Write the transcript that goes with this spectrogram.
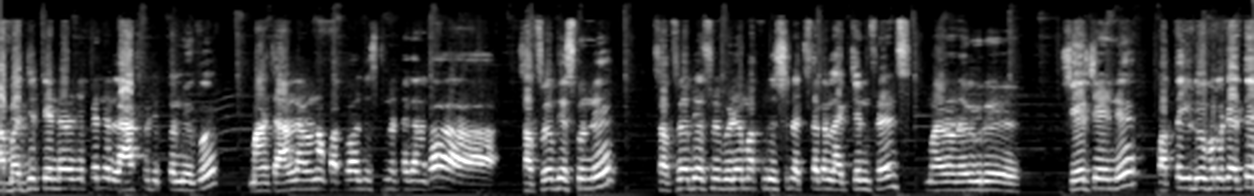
ఆ బడ్జెట్ ఏంటని చెప్పి నేను లాస్ట్లో చెప్తాను మీకు. మన ఛానల్ ఎవరైనా కొత్త వాళ్ళు చూస్తున్నట్టే కనుక సబ్స్క్రైబ్ చేసుకోండి. సబ్స్క్రైబ్ చేసుకున్న వీడియో మొత్తం చూసి నచ్చితే లైక్ చేయండి ఫ్రెండ్స్ మన నలుగురు షేర్ చేయండి. కొత్త యూట్యూబర్లకి అయితే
